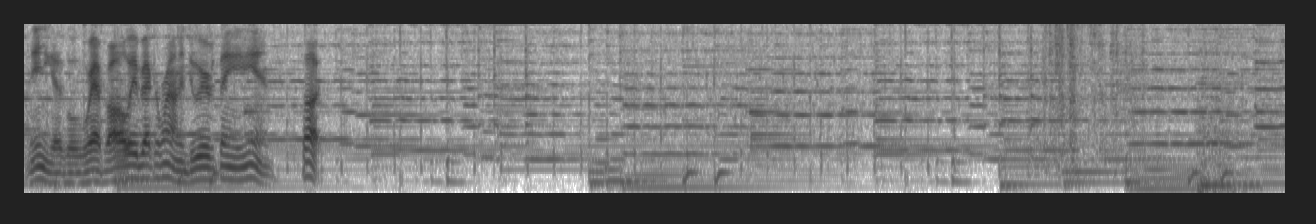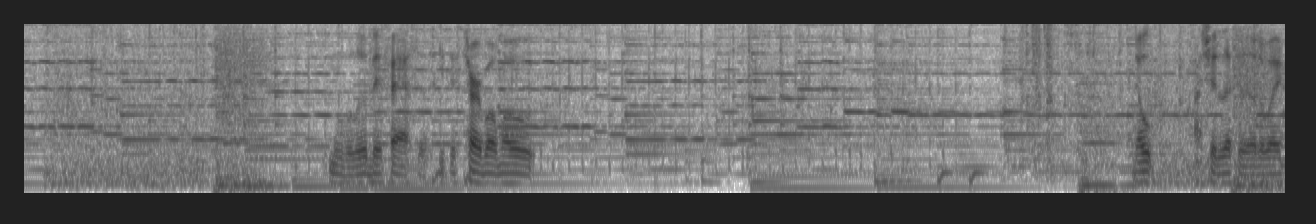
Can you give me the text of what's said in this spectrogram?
And then you gotta go wrap all the way back around and do everything again. Fuck. Let's move a little bit faster. Let's get this turbo mode. Nope. I should have left it the other way.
